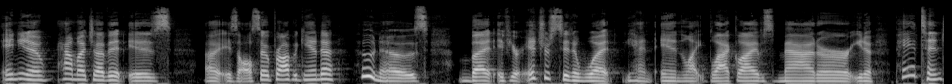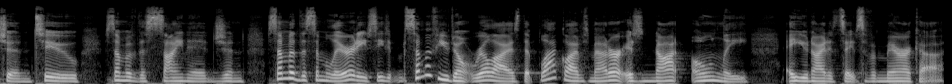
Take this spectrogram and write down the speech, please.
And you know, how much of it is uh, is also propaganda. Who knows? But if you're interested in what in, in like Black Lives Matter, you know, pay attention to some of the signage and some of the similarities. See, some of you don't realize that Black Lives Matter is not only a United States of America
